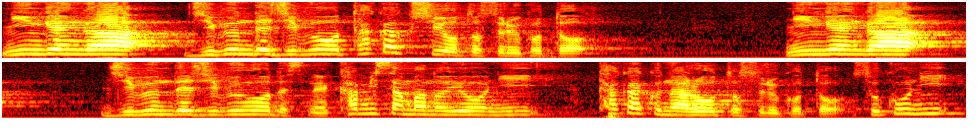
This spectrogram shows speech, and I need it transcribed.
人間が自分で自分を高くしようとすること。人間が自分で自分をですね神様のように高くなろうとすること。そこに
